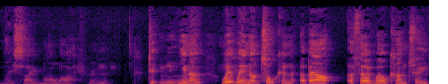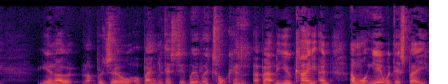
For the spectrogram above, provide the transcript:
They saved my life, really. Do- you know, we're, we're not talking about a third world country, you know, like Brazil or Bangladesh. We're, we're talking about the UK. And, and what year would this be?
